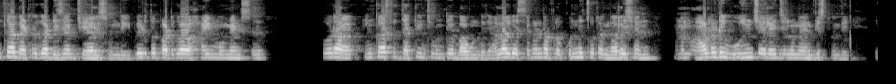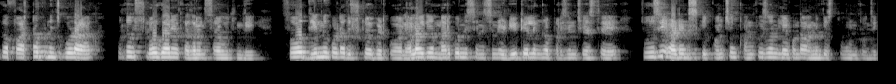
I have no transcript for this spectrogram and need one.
ఇంకా బెటర్గా డిజైన్ చేయాల్సి ఉంది. వీటితో పాటుగా హై మూమెంట్స్ కూడా ఇంకాస్త దట్టించి ఉంటే బాగుండేది. అలాగే సెకండ్ హాఫ్లో కొన్ని చోట్ల నరేషన్ మనం ఆల్రెడీ ఊహించే రేంజ్లోనే అనిపిస్తుంది. ఇక ఫస్ట్ హాఫ్ నుంచి కూడా కొంచెం స్లోగానే కథనం సాగుతుంది. సో దీన్ని కూడా దృష్టిలో పెట్టుకోవాలి. అలాగే మరికొన్ని సీన్స్ని డీటెయిలింగ్గా ప్రజెంట్ చేస్తే చూసి ఆడియన్స్కి కొంచెం కన్ఫ్యూజన్ లేకుండా అనిపిస్తూ ఉంటుంది.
